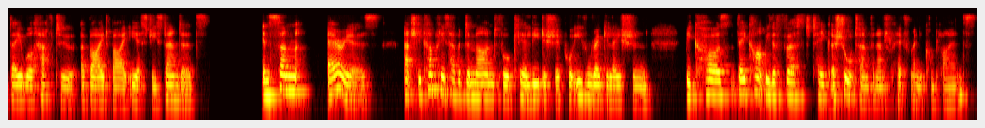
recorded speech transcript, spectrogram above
they will have to abide by ESG standards, in some areas, actually, companies have a demand for clear leadership or even regulation because they can't be the first to take a short term financial hit from any compliance.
